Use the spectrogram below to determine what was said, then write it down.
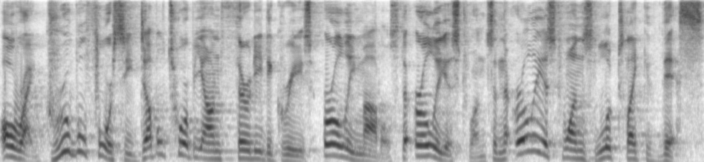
All right, Greubel Forsey double tourbillon 30 degrees, early models, the earliest ones. And the earliest ones looked like this.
